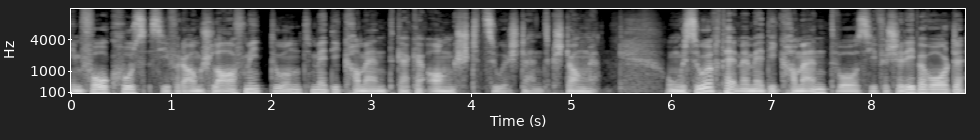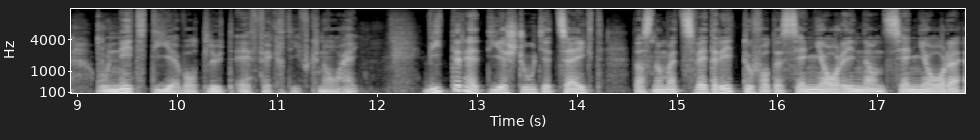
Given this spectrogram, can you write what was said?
Im Fokus sind vor allem Schlafmittel und Medikamente gegen Angstzustände gestanden. Untersucht hat man Medikamente, die sie verschrieben wurden und nicht die, die die Leute effektiv genommen haben. Weiter hat diese Studie gezeigt, dass nur zwei Drittel der Seniorinnen und Senioren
